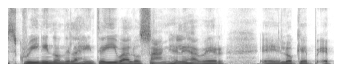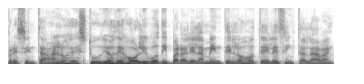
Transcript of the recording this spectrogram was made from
screenings donde la gente iba a Los Ángeles a ver eh, lo que presentaban los estudios de Hollywood y paralelamente en los hoteles se instalaban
